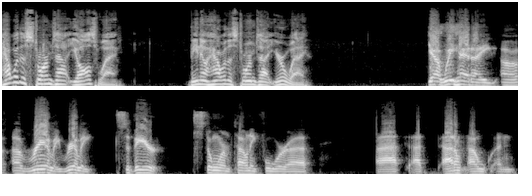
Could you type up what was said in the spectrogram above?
How were the storms out y'all's way? Bino, how were the storms out your way? Yeah, we had a a, a really really severe storm, Tony, for uh, I, I I don't know an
